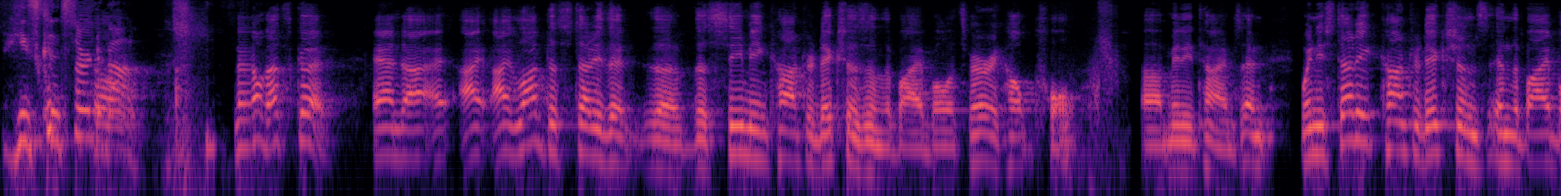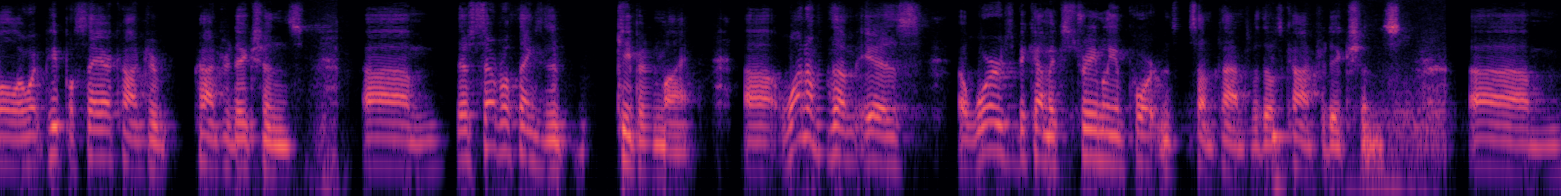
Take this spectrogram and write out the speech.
he's concerned so, about No, that's good. And I, I, I, love to study the, the, the, seeming contradictions in the Bible. It's very helpful uh, many times. And when you study contradictions in the Bible or what people say are contra- contradictions, um, there's several things to keep in mind. Uh, one of them is uh, words become extremely important sometimes with those contradictions. Um,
